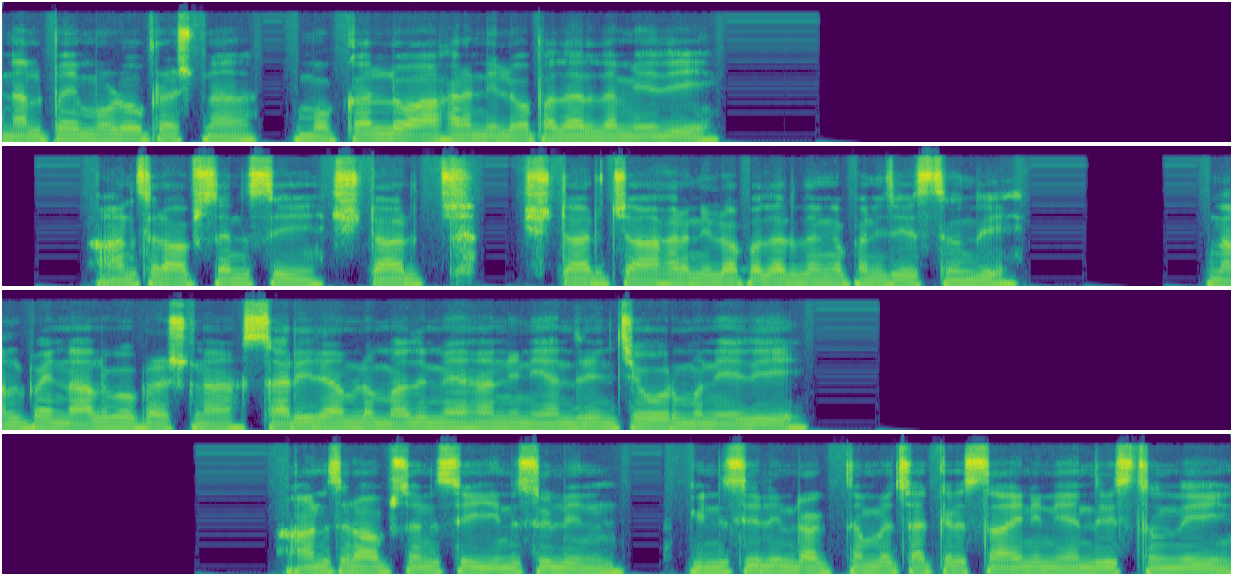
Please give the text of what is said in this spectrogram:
నలభై మూడవ ప్రశ్న మొక్కల్లో ఆహార నిల్వ పదార్థం ఏది? Answer option C starch. Starch ఆహార నిల్వ పదార్థంగా పనిచేస్తుంది. నలభై నాలుగో ప్రశ్న శరీరంలో మధుమేహాన్ని నియంత్రించే హార్మోన్ ఏది? Answer option C insulin. Insulin రక్తంలో చక్కెర స్థాయిని నియంత్రిస్తుంది.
